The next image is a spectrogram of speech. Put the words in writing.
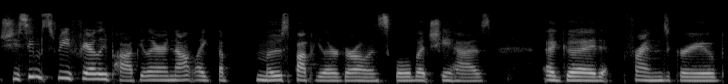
she seems to be fairly popular and not like the most popular girl in school, but she has a good friends group.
